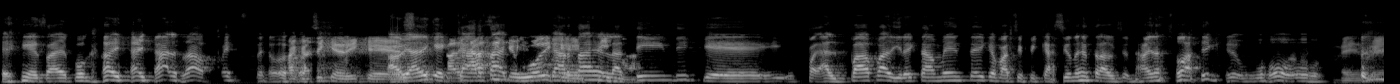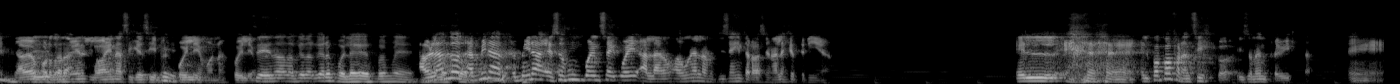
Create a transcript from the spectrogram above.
en esa época y allá la peste. Acá sí que dije. Había de que cartas, cartas en latín, que al Papa directamente y que falsificaciones en traducción. Vainas todas que wow. Ya veo por dónde viene la vaina, así que sí, no spoilemos, no spoilemos. Sí, no, no, no quiero spoiler, que después me. Hablando, mira, mira, eso es un buen segue a, a una de las noticias internacionales que tenía. El, el Papa Francisco hizo una entrevista eh,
